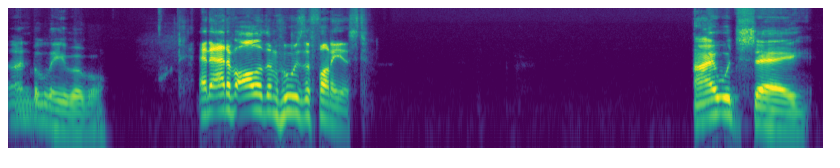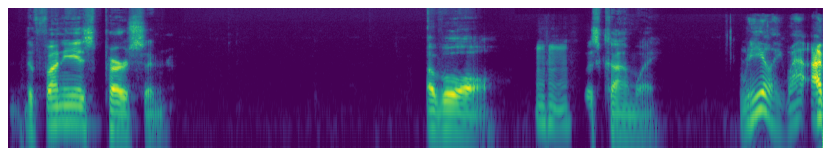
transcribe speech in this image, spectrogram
unbelievable. And out of all of them, who was the funniest? I would say the funniest person of all hmm was Conway. Really? Wow. I,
